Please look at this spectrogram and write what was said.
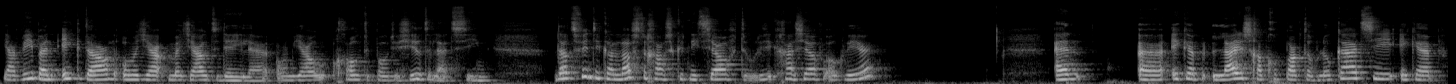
ja, wie ben ik dan om het met jou te delen? Om jouw grote potentieel te laten zien? Dat vind ik al lastig als ik het niet zelf doe. Dus ik ga zelf ook weer. En uh, ik heb leiderschap gepakt op locatie. Ik heb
